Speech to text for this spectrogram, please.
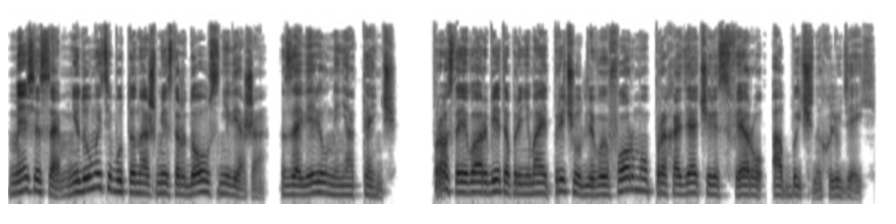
«Миссис Эм, не думайте, будто наш мистер Доус невежа», — заверил меня Тенч. «Просто его орбита принимает причудливую форму, проходя через сферу обычных людей».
